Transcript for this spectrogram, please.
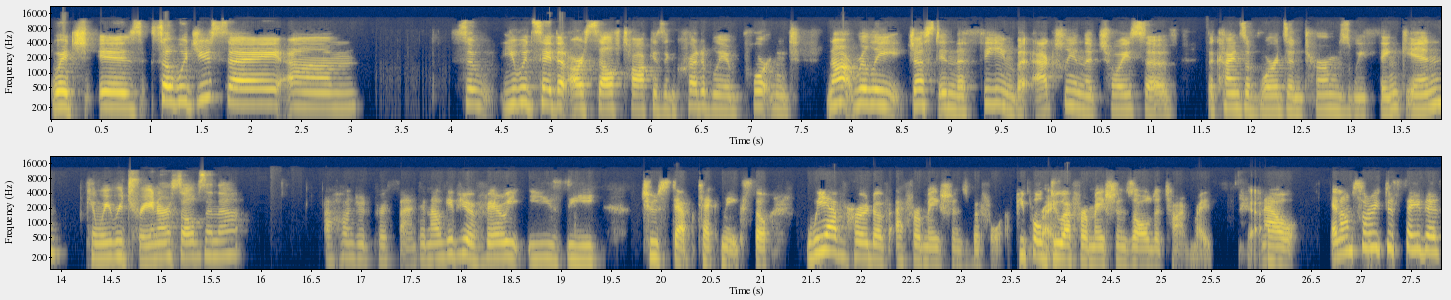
which is so would you say um so you would say that our self-talk is incredibly important, not really just in the theme, but actually in the choice of the kinds of words and terms we think in. Can we retrain ourselves in that? A hundred percent. And I'll give you a very easy two-step technique. So we have heard of affirmations before. People right. do affirmations all the time, right? Yeah. Now, and I'm sorry to say this,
